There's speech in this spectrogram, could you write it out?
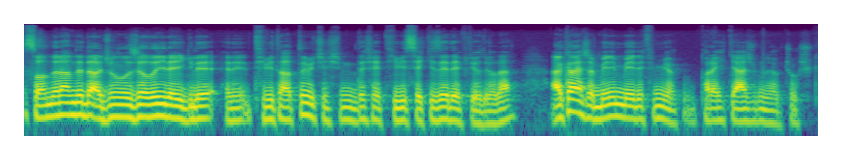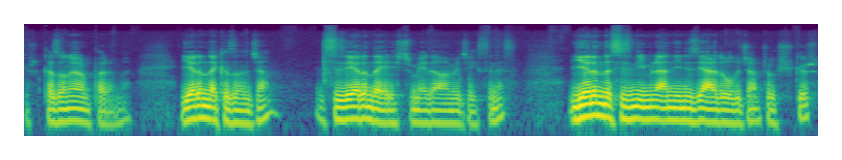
Son dönemde de Acun Ilıcalı ile ilgili hani tweet attığım için şimdi de şey TV8'e hedefliyor diyorlar. Arkadaşlar benim bir hedefim yok. Para ihtiyacım da yok çok şükür. Kazanıyorum paramı. Yarın da kazanacağım. Siz yarın da eleştirmeye devam edeceksiniz. Yarın da sizin imrendiğiniz yerde olacağım çok şükür.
